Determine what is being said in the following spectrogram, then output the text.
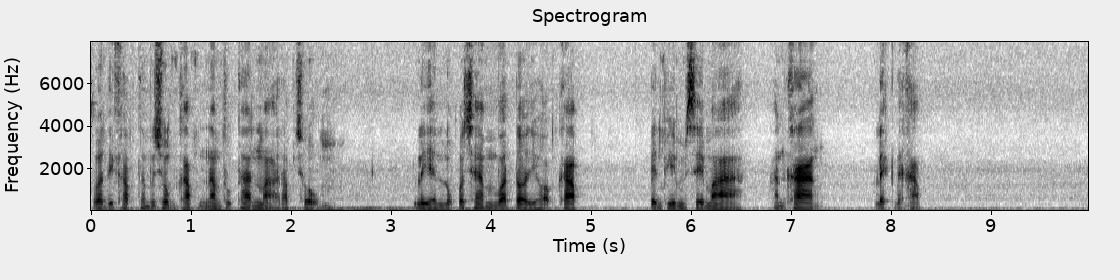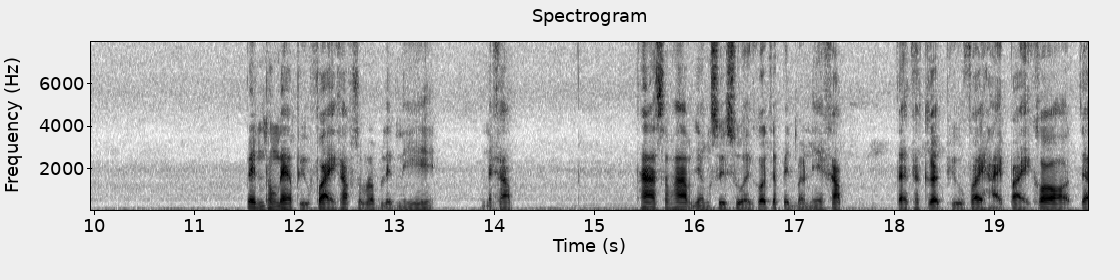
สวัสดีครับท่านผู้ชมครับนำทุกท่านมารับชมเหรียญหลวงพ่อแช่มวัดดอยหอบครับ เป็นพิมพ์เสมาหันข้างเล็กนะครับ เป็นทองแดงผิวไฟครับสำหรับเหรียญนี้นะครับ ถ้าสภาพยังสวยๆก็จะเป็นแบบนี้ครับ แต่ถ้าเกิดผิวไฟหายไปก็จะ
